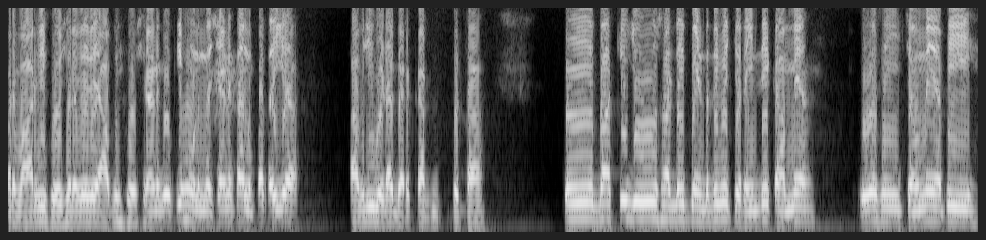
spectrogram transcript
ਪਰਿਵਾਰ ਵੀ ਖੁਸ਼ ਰਵੇ ਤੇ ਆਪ ਵੀ ਖੁਸ਼ ਰਹਿਣ ਕਿਉਂਕਿ ਹੁਣ ਨਸ਼ਿਆਂ ਨੇ ਤੁਹਾਨੂੰ ਪਤਾ ਹੀ ਆ, ਸਭ ਜੀ ਬੇੜਾ ਗਰ ਕਰ ਦਿੱਤਾ। ਤੇ ਬਾਕੀ ਜੋ ਸਾਡੇ ਪਿੰਡ ਦੇ ਵਿੱਚ ਰਹਿੰਦੇ ਕੰਮ ਆ, ਉਹ ਅਸੀਂ ਚਾਹੁੰਦੇ ਆ ਵੀ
